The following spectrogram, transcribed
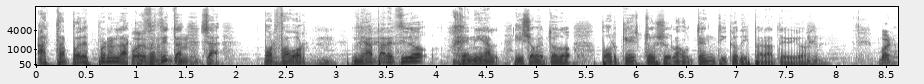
hasta puedes poner las poner, crucecitas. mm. O sea, por favor, me ha parecido genial y sobre todo porque esto es un auténtico disparate, Vigor. Bueno,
